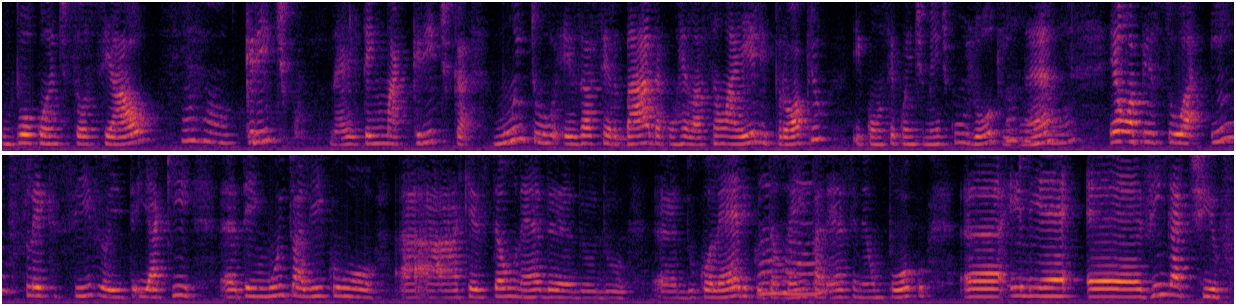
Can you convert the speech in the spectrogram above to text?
um pouco antissocial, Uhum. crítico, né? Ele tem uma crítica muito exacerbada com relação a ele próprio e, consequentemente, com os outros, né? Uhum. É uma pessoa inflexível e, e aqui eh, tem muito ali com o- a, a questão, né, de- do, do, eh, do colérico Uhum. também, parece, né, um pouco. Eh, ele é, é vingativo,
